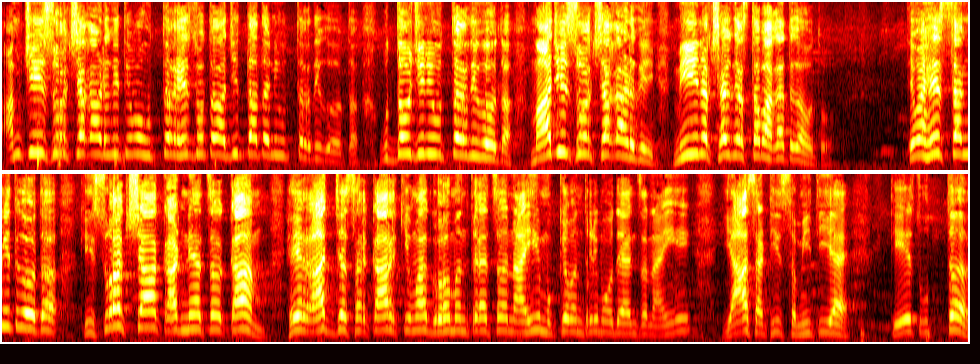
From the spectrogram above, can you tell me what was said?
आमची ही सुरक्षा काढली तेव्हा उत्तर हेच होतं. अजितदादांनी उत्तर दिलं होतं. उद्धवजींनी उत्तर दिलं होतं. माझी सुरक्षा काढली. मी नक्षलग्रस्त भागात गावतो. तेव्हा हेच सांगितलं होतं की सुरक्षा काढण्याचं काम हे राज्य सरकार किंवा गृहमंत्र्याचं नाही मुख्यमंत्री मोदयांचं नाही यासाठी समिती आहे. तेच उत्तर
